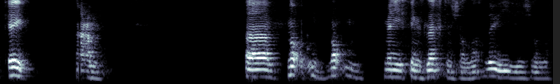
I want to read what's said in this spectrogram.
Okay. Um, uh, not not many things left, inshallah. Very easy, inshallah.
